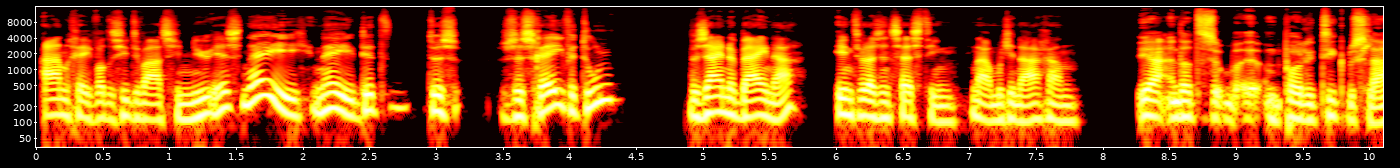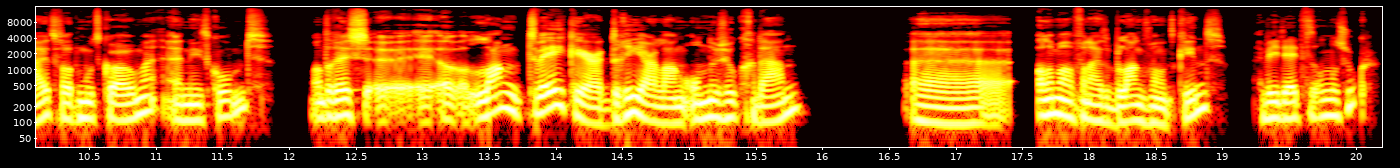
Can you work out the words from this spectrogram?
aangeeft wat de situatie nu is. Nee, nee, dit, dus ze schreven toen, we zijn er bijna in 2016. Nou, moet je nagaan. Ja, en dat is een politiek besluit wat moet komen en niet komt. Want er is uh, lang, twee keer, drie jaar lang onderzoek gedaan. Uh, allemaal vanuit het belang van het kind. En wie deed het onderzoek?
